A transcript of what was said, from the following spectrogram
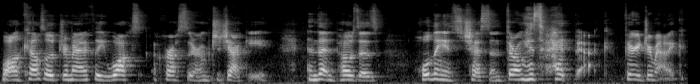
while Kelso dramatically walks across the room to Jackie and then poses, holding his chest and throwing his head back. Very dramatic.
